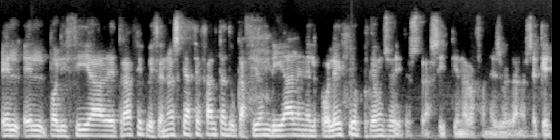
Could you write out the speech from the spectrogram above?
el, el, policía de tráfico y dice, no es que hace falta educación vial en el colegio, porque uno dice, ostras, sí, tiene razón, es verdad, no sé qué.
